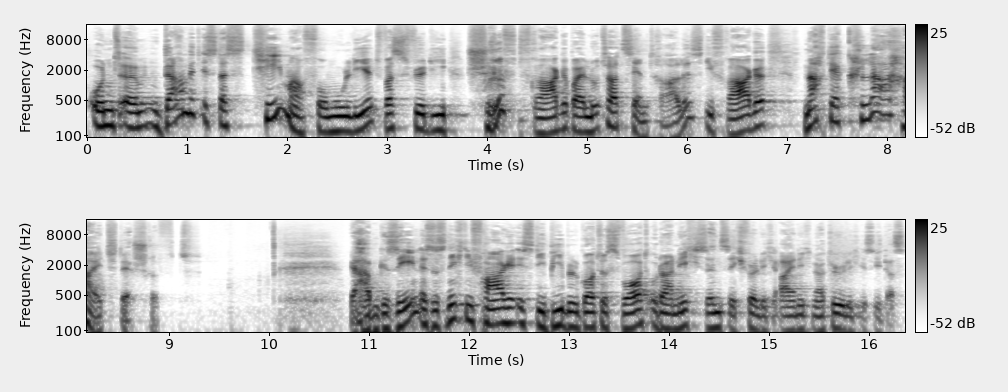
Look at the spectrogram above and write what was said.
Und ähm, damit ist das Thema formuliert, was für die Schriftfrage bei Luther zentral ist, die Frage nach der Klarheit der Schrift. Wir haben gesehen, es ist nicht die Frage, ist die Bibel Gottes Wort oder nicht, sind sich völlig einig, natürlich ist sie das.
